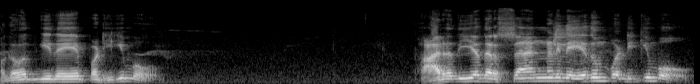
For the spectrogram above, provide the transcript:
ഭഗവത്ഗീതയെ പഠിക്കുമ്പോൾ ഭാരതീയ ദർശനങ്ങളിൽ ഏതും പഠിക്കുമ്പോൾ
